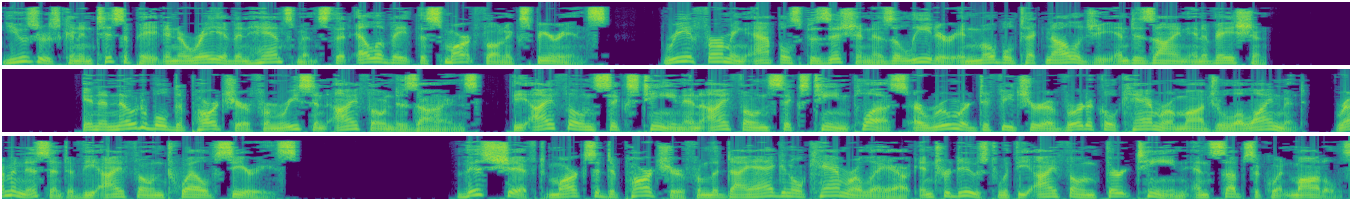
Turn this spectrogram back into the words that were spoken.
users can anticipate an array of enhancements that elevate the smartphone experience, reaffirming Apple's position as a leader in mobile technology and design innovation. In a notable departure from recent iPhone designs, the iPhone 16 and iPhone 16 Plus are rumored to feature a vertical camera module alignment, reminiscent of the iPhone 12 series. This shift marks a departure from the diagonal camera layout introduced with the iPhone 13 and subsequent models.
